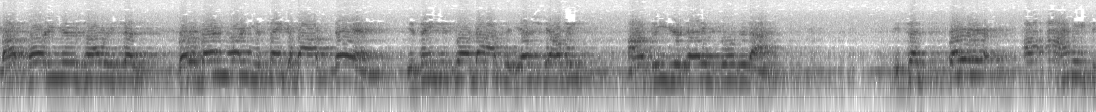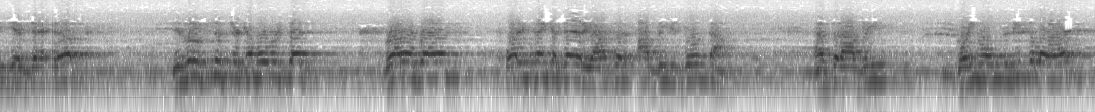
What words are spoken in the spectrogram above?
about 40 years old. He said, Brother Branham, what do you think about Dad? You think he's going to die? I said, Yes, Shelby. I believe your daddy's going to die. He said, Brother, I, I hate to give Dad up. His little sister come over and said, Brother Branham, what do you think of Daddy? I said, I believe he's going to die. I said, I believe he's going home to meet the Lord.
